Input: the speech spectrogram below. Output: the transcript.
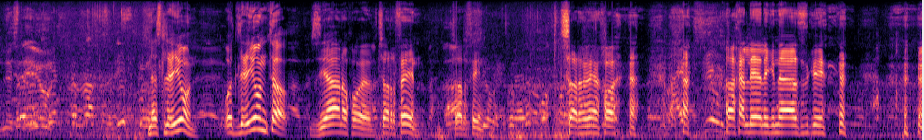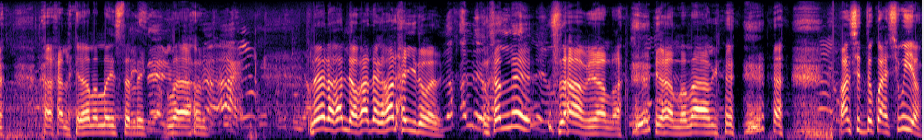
الناس العيون. ناس العيون. ود العيون انت مزيان أخويا. متشرفين. متشرفين. متشرفين خويا اخليها لك ناس مسكين اخليها الله يستر لك. الله يعاونك لا لا خليه غادك غنحيدو هذا نخليه. صافي يلا. يلا الله يعاونك غنشدك واحد شوية.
